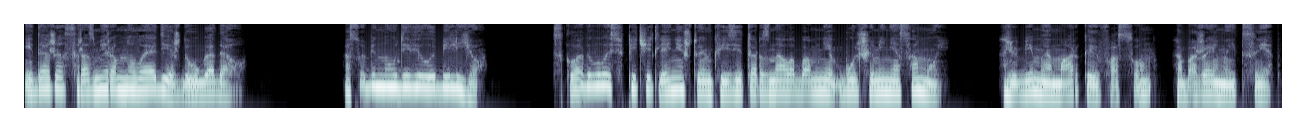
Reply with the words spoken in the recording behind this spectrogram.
и даже с размером новой одежды угадал. Особенно удивило белье. Складывалось впечатление, что инквизитор знал обо мне больше меня самой. Любимая марка и фасон, обожаемый цвет.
